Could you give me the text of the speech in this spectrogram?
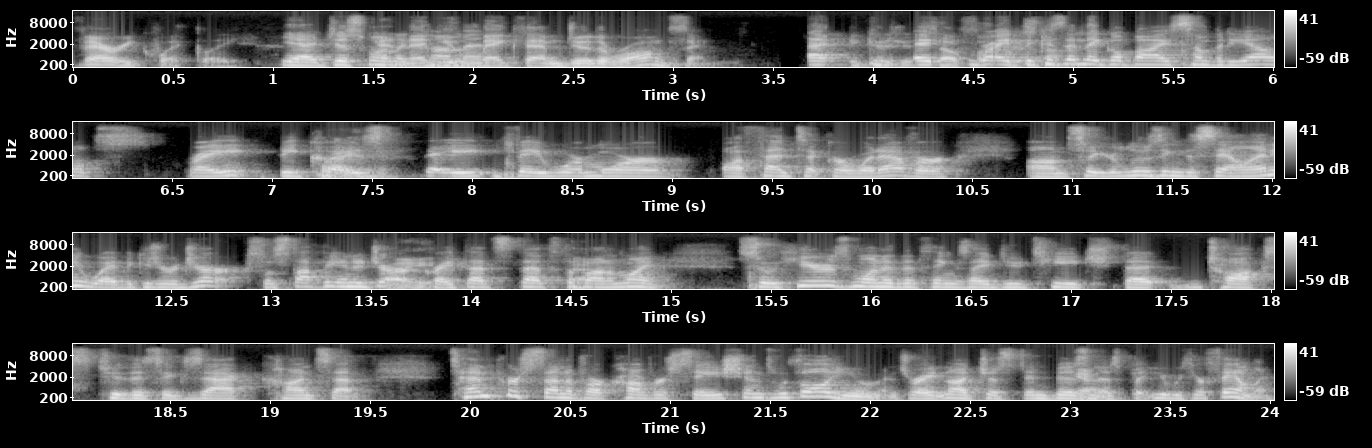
very quickly. Yeah, I just want and to. then comment. you make them do the wrong thing uh, because you're so right. Because then they go buy somebody else, right? Because right. they they were more authentic or whatever. Um, so you're losing the sale anyway because you're a jerk. So stop being a jerk, right? right? That's that's the bottom line. So here's one of the things I do teach that talks to this exact concept. 10% of our conversations with all humans, right? Not just in business, yeah. but you with your family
